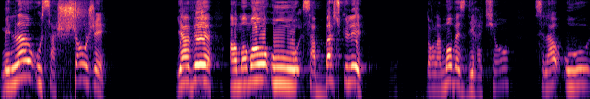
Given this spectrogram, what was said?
Mais là où ça changeait, il y avait un moment où ça basculait dans la mauvaise direction. C'est là où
